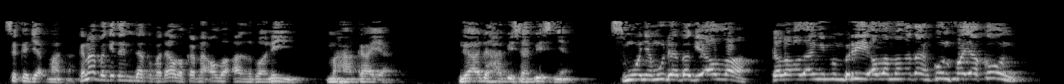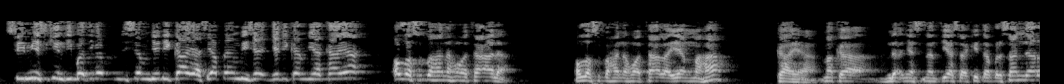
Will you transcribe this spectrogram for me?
sekejap mata. Kenapa kita minta kepada Allah? Karena Allah Al-Ghani, Maha Kaya. Enggak ada habis-habisnya. Semuanya mudah bagi Allah. Kalau Allah ingin memberi, Allah mengatakan kun fayakun. Si miskin tiba-tiba bisa menjadi kaya. Siapa yang bisa jadikan dia kaya? Allah Subhanahu wa taala. Allah Subhanahu wa taala yang Maha Kaya. Maka hendaknya senantiasa kita bersandar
